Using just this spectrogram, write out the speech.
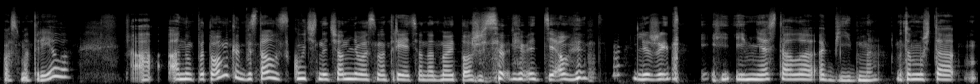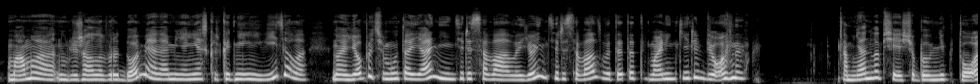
посмотрела. А, а ну потом как бы стало скучно, что на него смотреть, он одно и то же все время делает, лежит. И, и мне стало обидно, потому что мама ну, лежала в роддоме, она меня несколько дней не видела, но ее почему-то я не интересовала. Ее интересовал вот этот маленький ребенок. А меня он вообще еще был никто,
